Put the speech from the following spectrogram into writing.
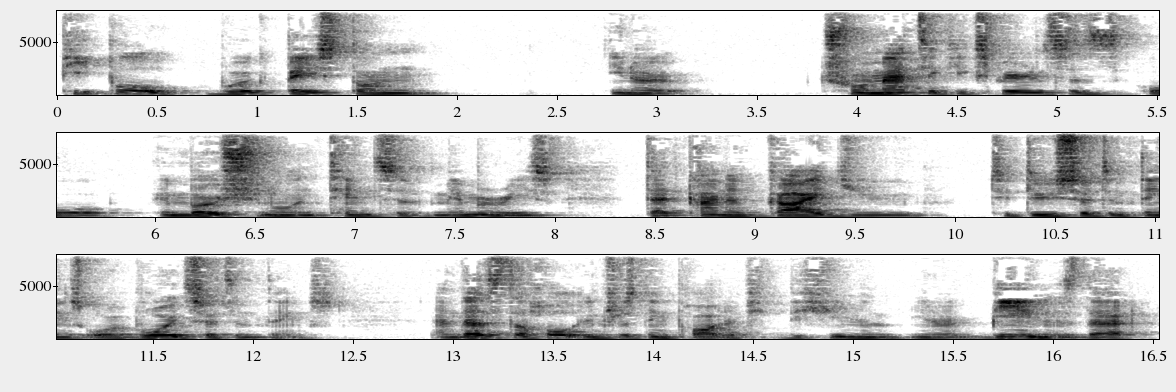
people work based on you know traumatic experiences or emotional intensive memories that kind of guide you to do certain things or avoid certain things and that's the whole interesting part of the human you know being is that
